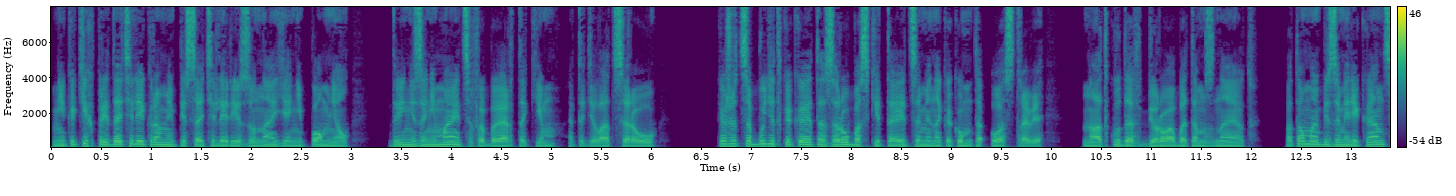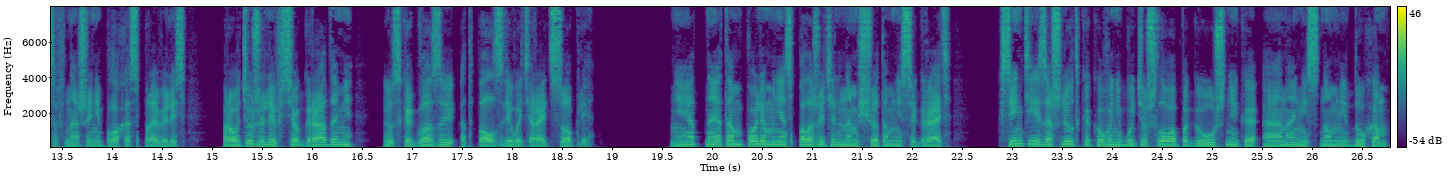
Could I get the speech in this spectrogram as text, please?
Никаких предателей, кроме писателя Резуна, я не помнил. Да и не занимается ФБР таким, это дела ЦРУ. Кажется, будет какая-то заруба с китайцами на каком-то острове. Но откуда в бюро об этом знают? Потом и без американцев наши неплохо справились. Проутюжили все градами, и узкоглазые отползли вытирать сопли. Нет, на этом поле мне с положительным счетом не сыграть. К Синтии зашлют какого-нибудь ушлого ПГУшника, а она ни сном, ни духом.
